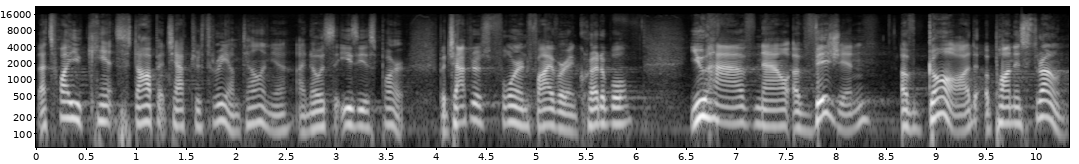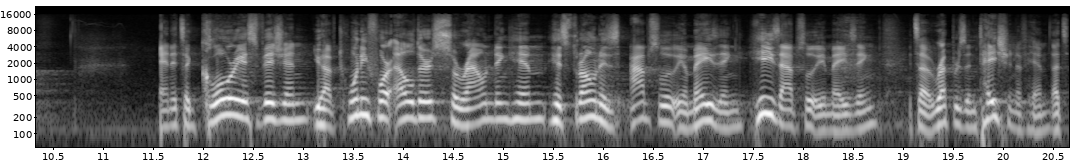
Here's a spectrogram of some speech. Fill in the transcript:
That's why you can't stop at chapter 3, I'm telling you. I know it's the easiest part. But chapters 4 and 5 are incredible. You have now a vision of God upon his throne. And it's a glorious vision. You have 24 elders surrounding him. His throne is absolutely amazing. He's absolutely amazing. It's a representation of him that's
